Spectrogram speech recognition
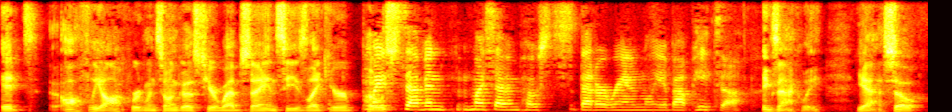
it's awfully awkward when someone goes to your website and sees like your posts. My seven my seven posts that are randomly about pizza. Exactly. Yeah. So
